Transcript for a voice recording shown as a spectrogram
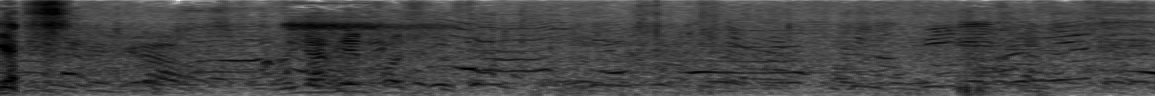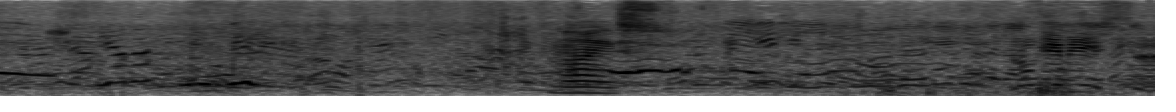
Yes! No ja wiem, chodź. Nice. Drugie miejsce.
